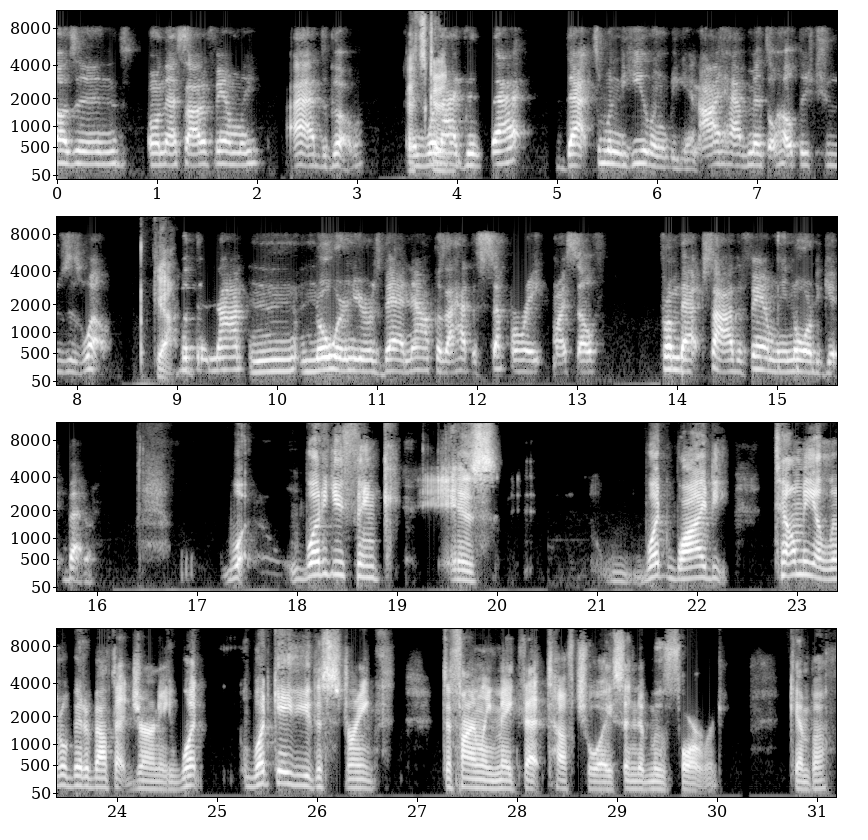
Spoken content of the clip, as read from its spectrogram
Cousins on that side of family, I had to go. That's and when good. I did that, that's when the healing began. I have mental health issues as well. Yeah. But they're not n- nowhere near as bad now because I had to separate myself from that side of the family in order to get better. What what do you think is what why do you, tell me a little bit about that journey. What what gave you the strength to finally make that tough choice and to move forward, Kimba?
